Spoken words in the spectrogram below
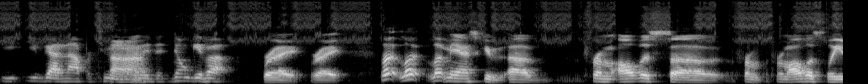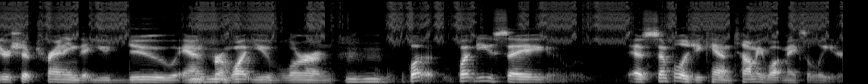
you, you've got an opportunity. Uh-huh. really to- Don't give up. Right, right. Let, let, let me ask you uh, from all this uh, from from all this leadership training that you do, and Mhm. from what you've learned, Mm-hmm. what what do you say? As simple as you can, tell me what makes a leader.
